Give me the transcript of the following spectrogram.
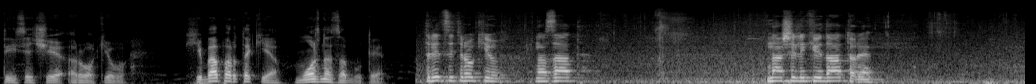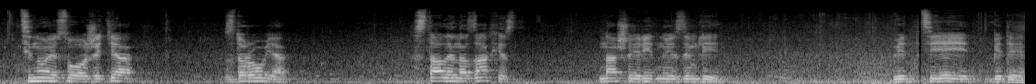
тисячі років. Хіба про таке можна забути? 30 років назад наші ліквідатори ціною свого життя, здоров'я стали на захист нашої рідної землі від цієї біди.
